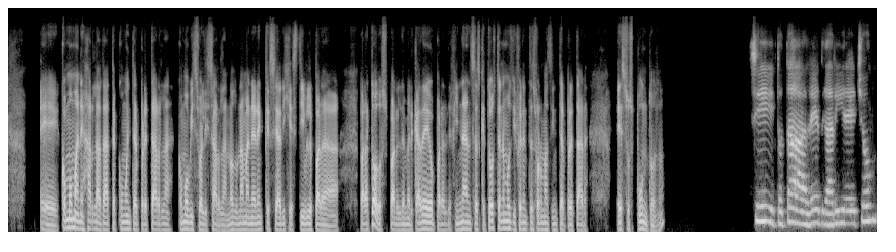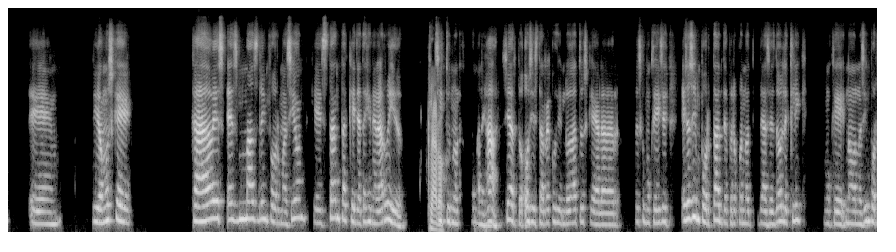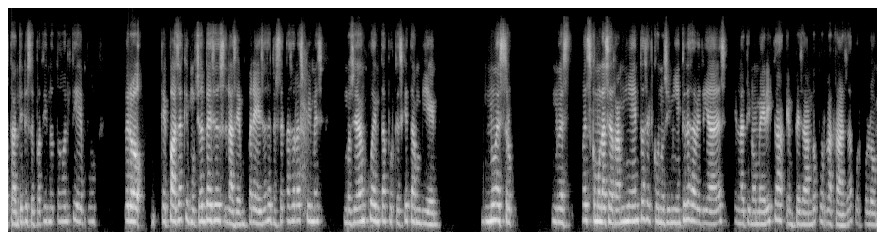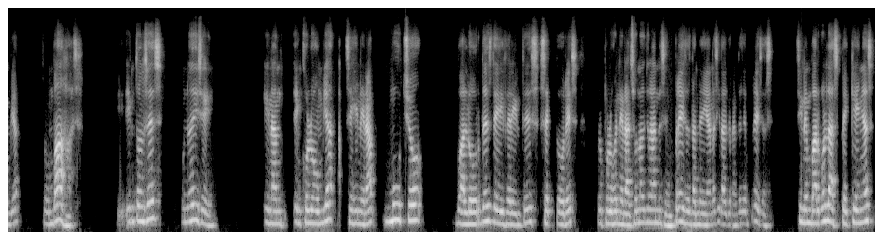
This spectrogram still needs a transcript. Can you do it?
eh, cómo manejar la data, cómo interpretarla, cómo visualizarla, ¿no? De una manera en que sea digestible para, para todos, para el de mercadeo, para el de finanzas, que todos tenemos diferentes formas de interpretar esos puntos, ¿no? sí, total, Edgar. Y de hecho, eh, digamos que cada vez es más la información que es tanta que ya te genera ruido si Claro, tú no la sabes manejar, ¿cierto? O si estás recogiendo datos que a la pues como que dice, eso es importante, pero cuando le haces doble clic, como que no, no es importante y le estoy perdiendo todo el tiempo. Pero, ¿qué pasa? Que muchas veces las empresas, en este caso las pymes, no se dan cuenta porque es que también nuestro, nues- pues como las herramientas, el conocimiento y las habilidades en Latinoamérica, empezando por la casa, por Colombia, son bajas. Entonces, uno dice, en, en Colombia se genera mucho valor desde diferentes sectores, pero por lo general son las grandes empresas, las medianas y las grandes empresas. Sin embargo, las pequeñas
